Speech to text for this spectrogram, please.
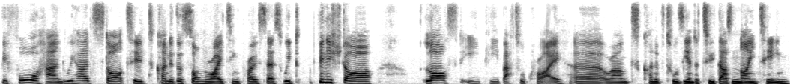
beforehand. We had started kind of the songwriting process. We'd finished our last EP, Battle Cry, uh, around kind of towards the end of 2019.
